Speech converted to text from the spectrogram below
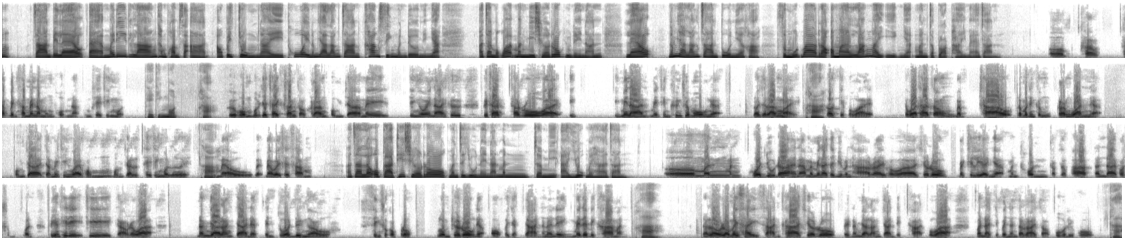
จานไปแล้ว แต่ไม่ได้ล้างทำความสะอาด เอาไปจุ่มในถ้วยน้ำยาล้างจานข้างซิงค์เหมือนเดิมอย่างเงี้ย อาจารย์บอกว่ามันมีเชื้อโรคอยู่ในนั้น แล้วน้ำยาล้างจานตัวเนี้ค่ะ สมมุติว่าเราเอามาล้างใหม่อีกเนี่ยมันจะปลอดภัยไหมอาจารย์ เอ่อถ้า ถ้าเป็นคำแนะนำของผมนะ ผมเททิ้งหมด เททิ้งหมดค่ะ คือผมผมจะใช้ครั้งต่อครั้ง ผมจะไม่ทิ้งเอาไว้นานคือ คือถ้าถ้ารู้ว่าอีกอีกไม่นานไม่ถึงครึ่งชั่วโมงเนี่ย เราจะล้างใหม่ค่ะก็เก็บเอาไว้ แต่ว่าถ้าต้องแบบเช้าแล้วมาถึงกลางกลางวันเนี่ย ผมจะจะไม่ทิ้งไว้ ผมผมจะเททิ้งหมดเลยค่ะผมไม่เอาไม่ไม่เอาไว้ใช้ซ้ำอาจารย์แล้วโอกาสที่เชื้อโรคมันจะอยู่ในนั้นมันจะมีอายุไหมคะอาจารย์ เออมันมันควรอยู่ได้นะ มันไม่น่าจะมีปัญหาอะไร เพราะว่าเชื้อโรคแบคทีเรียอย่างเงี้ยมันทนกับสภาพนั้นได้พอสมควรคืออย่างที่ได้ที่กล่าวแล้วว่า น้ำยาล้างจานเนี่ยเป็นตัวดึงเอาสิ่งสกปรก รวมเชื้อโรคเนี่ยออกไปจากจานเท่านั้นเองไม่ได้ไปฆ่ามันค่ะแล้วเราเราไม่ใส่สารฆ่าเชื้อโรคในน้ำยาล้างจานเด็ดขาด เพราะว่ามันอาจจะเป็นอันตรายต่อผู้บริโภคค่ะ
